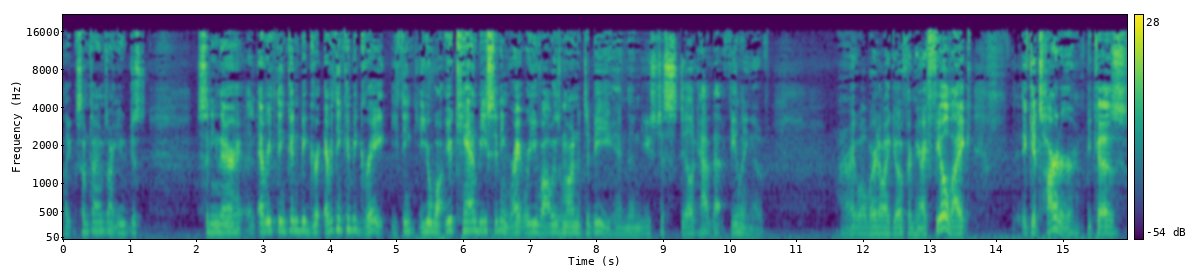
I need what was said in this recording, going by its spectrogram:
Like sometimes, aren't you just sitting there and everything can be great everything can be great. You think you you can be sitting right where you've always wanted to be and then you just still have that feeling of all right well where do i go from here? I feel like it gets harder because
